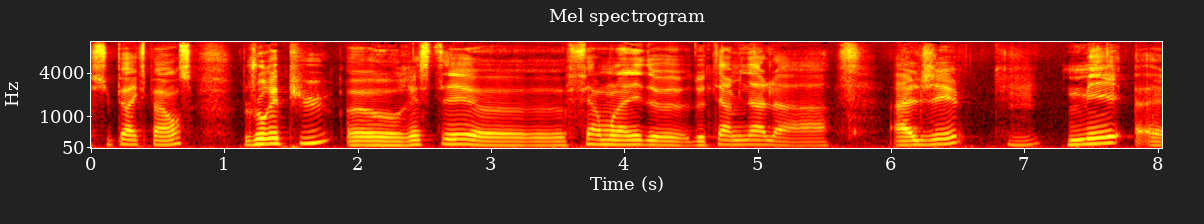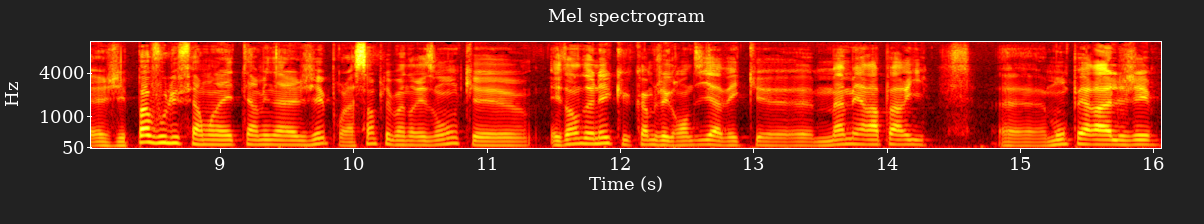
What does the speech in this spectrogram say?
super expérience. J'aurais pu rester faire mon année de, de terminale à, à Alger, Mhm. Mais euh, j'ai pas voulu faire mon année de terminale à Alger pour la simple et bonne raison que, étant donné que comme j'ai grandi avec euh, ma mère à Paris, euh, mon père à Alger,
